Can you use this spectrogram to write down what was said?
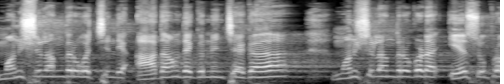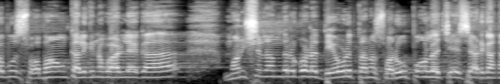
మనుషులందరూ వచ్చింది ఆదాం దగ్గర నుంచేగా? మనుషులందరూ కూడా యేసు ప్రభు స్వభావం కలిగిన వాళ్ళేగా? మనుషులందరూ కూడా దేవుడు తన స్వరూపంలో చేశాడుగా?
